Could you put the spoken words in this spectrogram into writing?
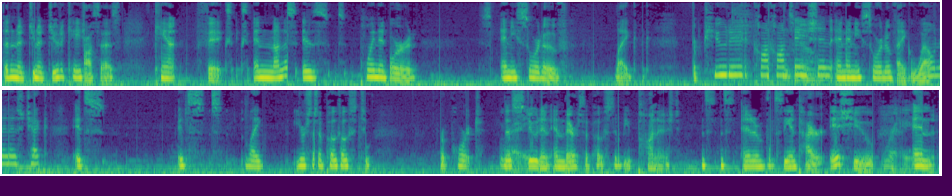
that an adju- adjudication process can't fix. And none of this is pointed toward any sort of like therapeutic con- consultation and any sort of like wellness check. It's it's like you're supposed to report the Right. student and they're supposed to be punished. It's, it's, it involves the entire issue Right. and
